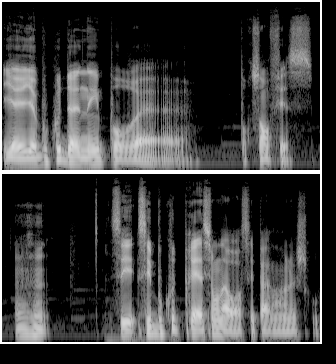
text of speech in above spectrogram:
Il y, a, il a beaucoup donné pour, euh, pour son fils. Mhm. C'est c'est beaucoup de pression d'avoir ses parents-là, je trouve.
